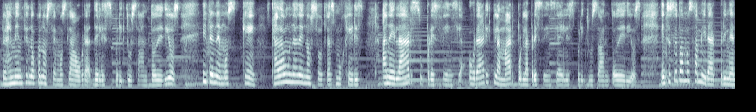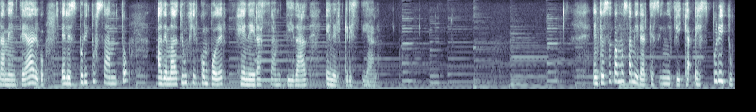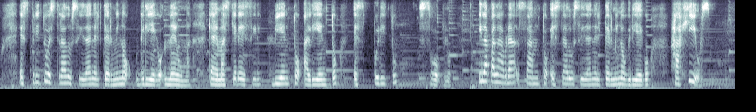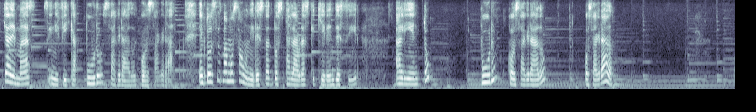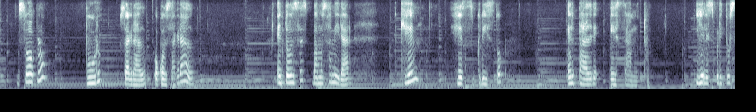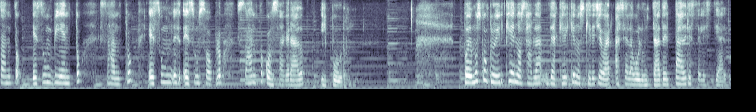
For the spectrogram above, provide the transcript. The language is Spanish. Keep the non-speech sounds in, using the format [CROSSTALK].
realmente no conocemos la obra del Espíritu Santo de Dios y tenemos que cada una de nosotras mujeres anhelar su presencia, orar y clamar por la presencia del Espíritu Santo de Dios. Entonces vamos a mirar primeramente algo. El Espíritu Santo además de ungir con poder, genera santidad en el cristiano. Entonces vamos a mirar qué significa espíritu. Espíritu es traducida en el término griego neuma, que además quiere decir viento, aliento, espíritu, soplo. Y la palabra santo es traducida en el término griego hagios, que además significa puro, sagrado y consagrado. Entonces vamos a unir estas dos palabras que quieren decir aliento, puro, consagrado o sagrado. Soplo, puro, sagrado o consagrado. Entonces vamos a mirar que Jesucristo, el Padre, es santo y el Espíritu Santo es un viento santo, es un, es un soplo santo, consagrado y puro. Podemos concluir que nos habla de aquel que nos quiere llevar hacia la voluntad del Padre Celestial.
